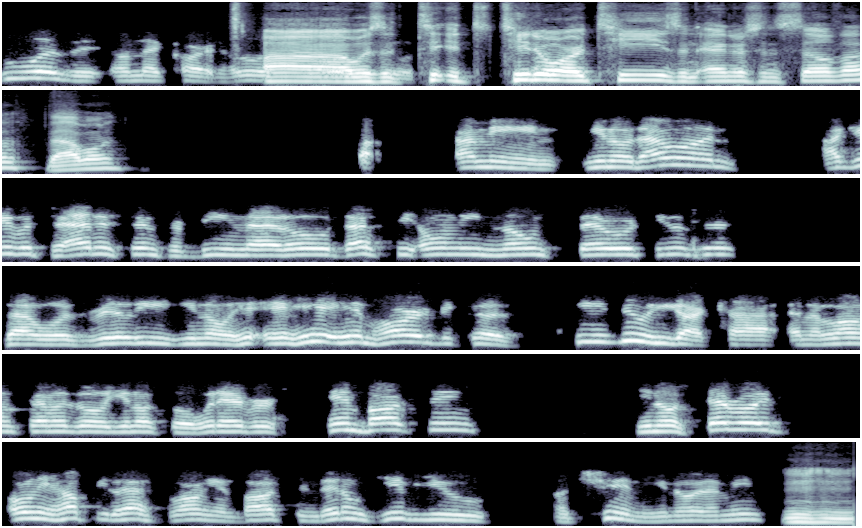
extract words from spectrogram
Who was it on that card? Who Uh who was it T- Tito Ortiz and Anderson Silva? That one? I mean, you know, that one, I give it to Anderson for being that old. That's the only known steroid user that was really, you know, it, it hit him hard because he knew he got caught and a long time ago, you know, so whatever. In boxing, you know, steroids only help you last long in boxing. They don't give you a chin, you know what I mean? hmm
